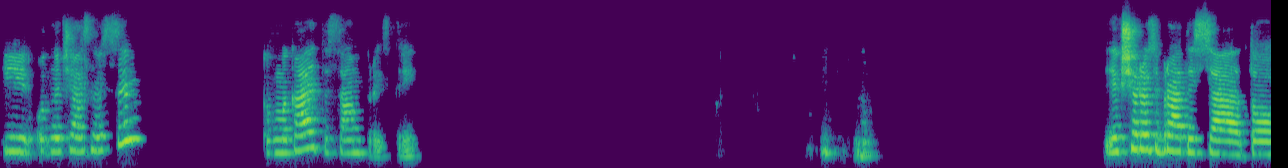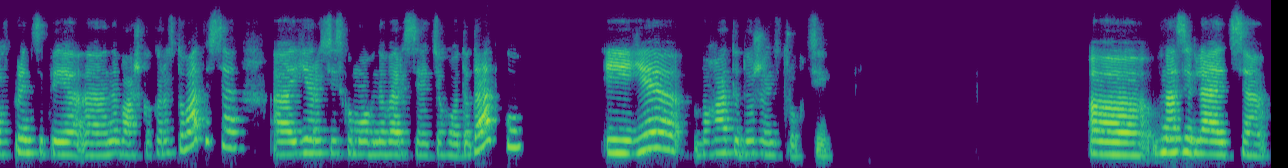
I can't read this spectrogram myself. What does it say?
І одночасно з цим вмикаєте сам пристрій. Якщо розібратися, то в принципі е, не важко користуватися. Е, Є російськомовна версія цього додатку, і є багато дуже інструкцій. Е, В нас з'являється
